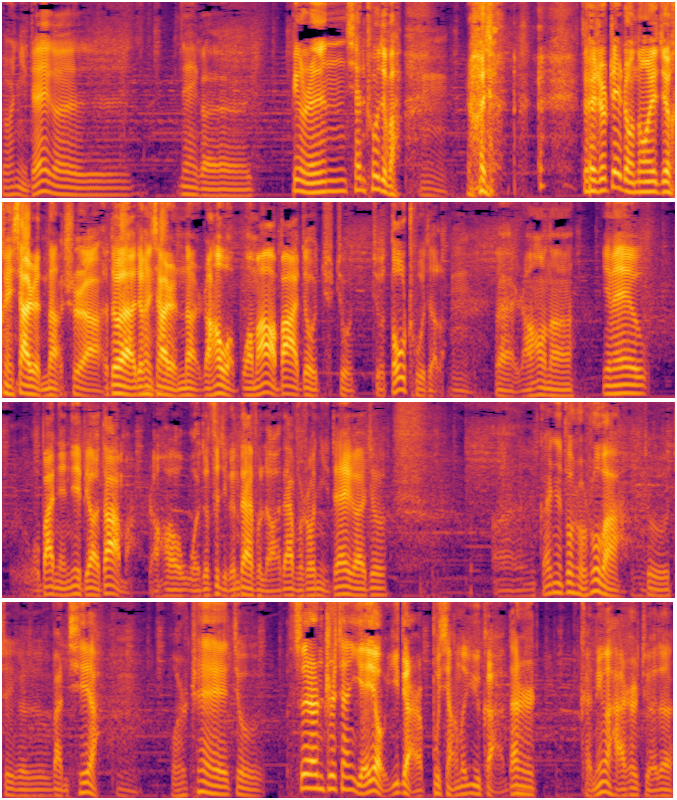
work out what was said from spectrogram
就说你这个那个病人先出去吧。嗯，然后就对，就这种东西就很吓人的，是啊，对，就很吓人的。然后我我妈我爸就就就都出去了。嗯，对，然后呢，因为。我爸年纪也比较大嘛，然后我就自己跟大夫聊，大夫说你这个就，嗯，赶紧做手术吧，就这个晚期啊。嗯，我说这就虽然之前也有一点不祥的预感，但是肯定还是觉得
